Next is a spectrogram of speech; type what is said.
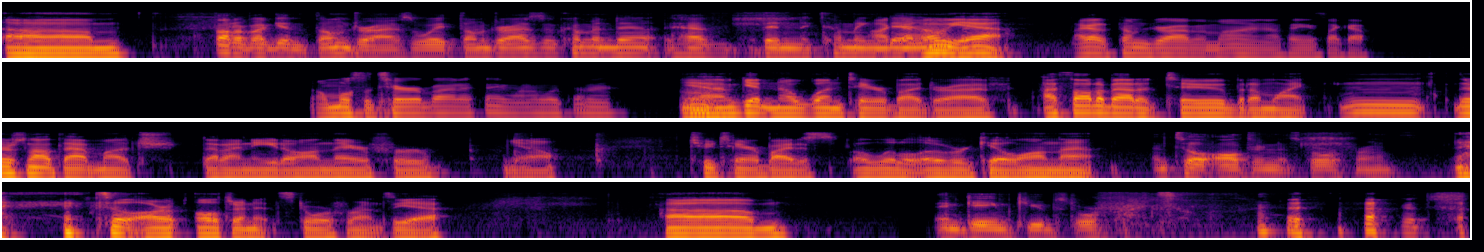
Um, I thought about getting thumb drives. The way thumb drives have coming down, have been coming I got- down. oh yeah, I got a thumb drive in mine. I think it's like a almost a terabyte. I think when I looked in there. Yeah, Hmm. I'm getting a one terabyte drive. I thought about it too, but I'm like, mm, there's not that much that I need on there for, you know, two terabyte is a little overkill on that. Until alternate storefronts. until our alternate storefronts. Yeah. Um. And GameCube storefronts.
